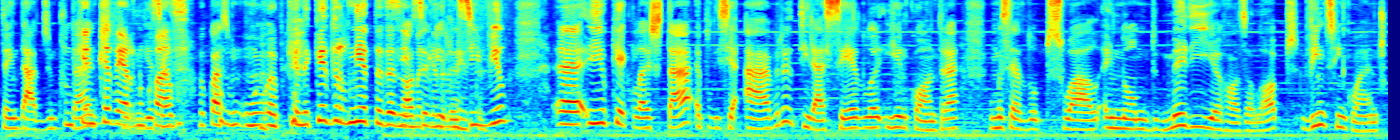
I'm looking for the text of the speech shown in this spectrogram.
tem dados importantes. Um pequeno caderno, quase. quase uma pequena caderneta da Sim, nossa vida civil. Uh, e o que é que lá está? A polícia abre, tira a cédula e encontra uma cédula pessoal em nome de Maria Rosa Lopes, 25 anos,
